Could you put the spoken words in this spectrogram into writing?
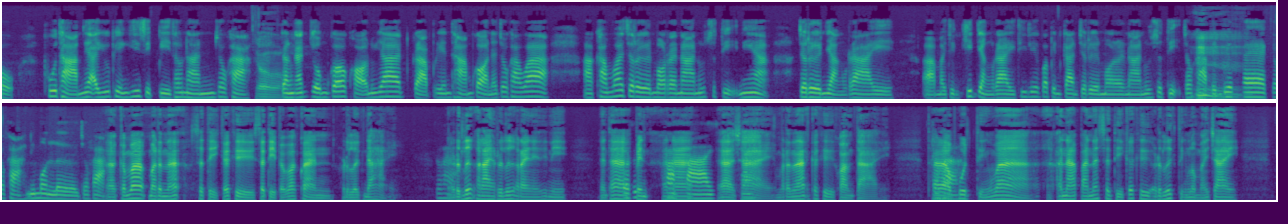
ผู้ถามเนี่ยอายุเพียง 20 ปีเท่านั้นเจ้าค่ะ ดังนั้นโยมก็ขออนุญาตกราบเรียนถามก่อนนะเจ้าค่ะว่า คำว่าเจริญมรณานุสติเนี่ยเจริญอย่างไรหมายถึงคิดอย่างไรที่เรียกว่าเป็นการเจริญมรณานุสติเจ้าค่ะเป็นเรื่องแรกเจ้าค่ะ นิมนต์เลยเจ้าค่ะคำว่ามรณะสติก็คือสติแปลว่าการระลึกได้ระลึกอะไรระลึกอะไรในที่นี้แต่ถ้าเป็นอนาอ่าใช่ มรณะก็คือความตาย ถ้าเราพูดถึงว่าอนาปานสติก็คือระลึกถึงลมหายใจ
